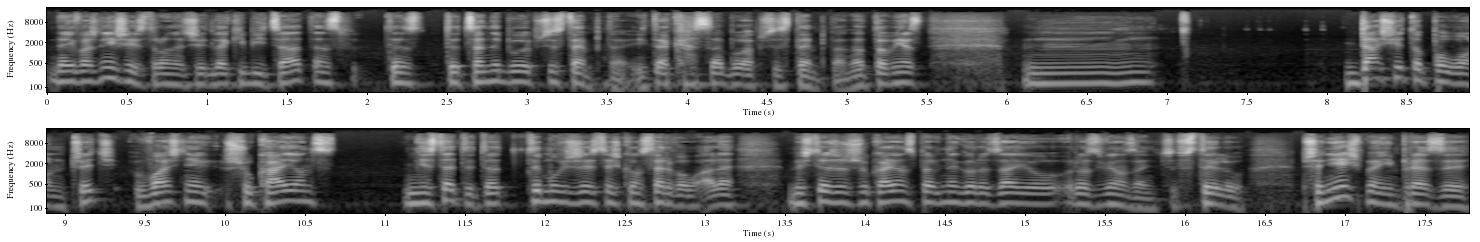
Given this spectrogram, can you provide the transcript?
najważniejszej strony, czyli dla kibica, ten, ten, te ceny były przystępne i ta kasa była przystępna. Natomiast mm, da się to połączyć właśnie szukając Niestety, to, ty mówisz, że jesteś konserwą, ale myślę, że szukając pewnego rodzaju rozwiązań, czy w stylu, przenieśmy imprezy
